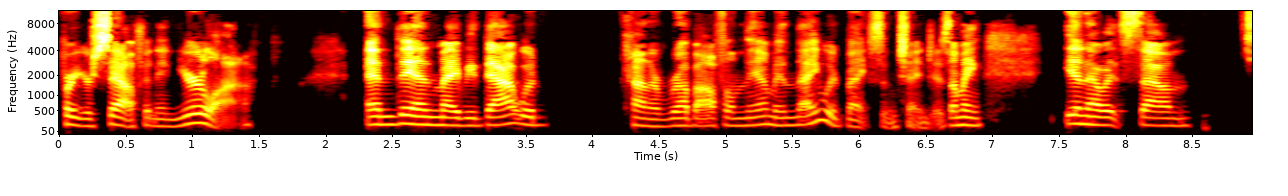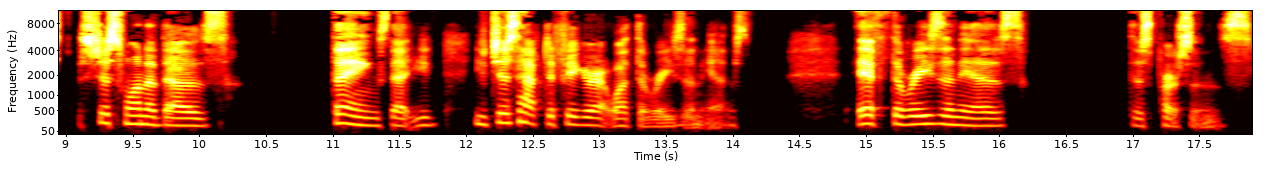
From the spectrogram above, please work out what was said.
for yourself and in your life, and then maybe that would kind of rub off on them, and they would make some changes. I mean, you know, it's um, it's just one of those things that you you just have to figure out what the reason is. If the reason is this person's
